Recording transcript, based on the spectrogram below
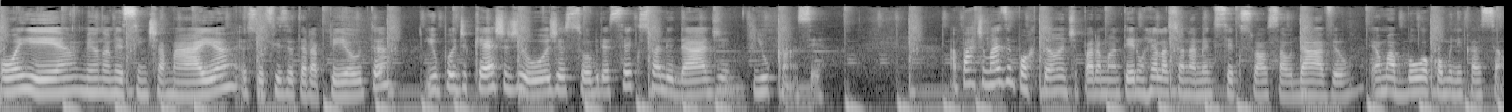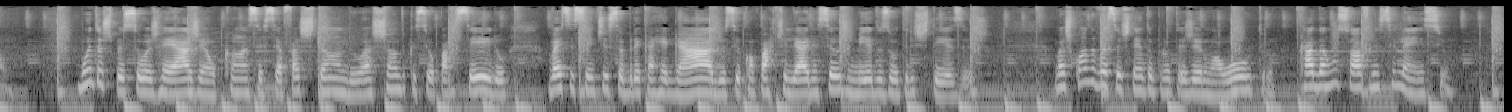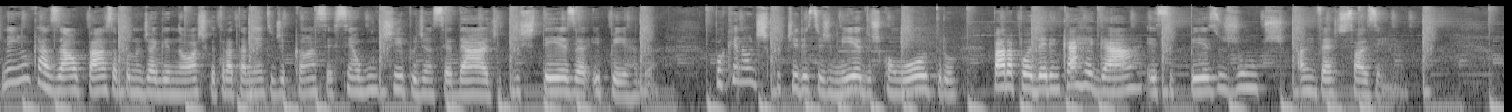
Oiê, meu nome é Cintia Maia, eu sou fisioterapeuta e o podcast de hoje é sobre a sexualidade e o câncer. A parte mais importante para manter um relacionamento sexual saudável é uma boa comunicação. Muitas pessoas reagem ao câncer se afastando, achando que seu parceiro vai se sentir sobrecarregado se compartilharem seus medos ou tristezas. Mas quando vocês tentam proteger um ao outro, cada um sofre em silêncio Nenhum casal passa por um diagnóstico e tratamento de câncer sem algum tipo de ansiedade, tristeza e perda. Por que não discutir esses medos com o outro para poderem carregar esse peso juntos ao invés de sozinho?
